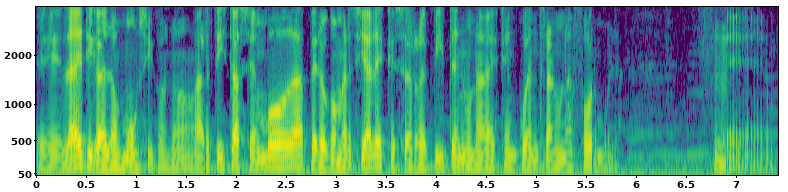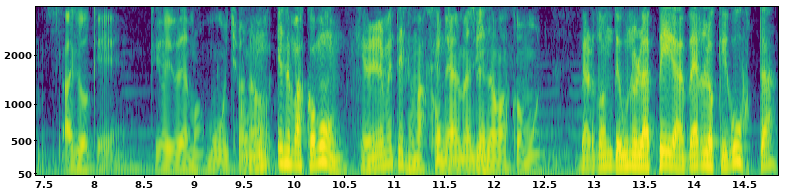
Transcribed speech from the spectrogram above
Eh, la ética de los músicos, ¿no? Artistas en boga, pero comerciales que se repiten una vez que encuentran una fórmula. Hmm. Eh, algo que, que hoy vemos mucho, Común- ¿no? Es lo más común, generalmente es lo más común. Generalmente sí. es lo más común. Ver dónde uno la pega, ver lo que gusta,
